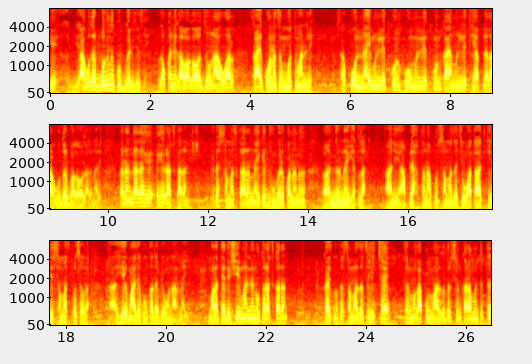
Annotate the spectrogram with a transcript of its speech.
की अगोदर बघणं खूप गरजेचं आहे. लोकांनी गावागावात जाऊन अहवाल काय कोणाचं मत मांडले? कोण नाही म्हणलेत कोण हो म्हणलेत कोण काय म्हणलेत हे आपल्याला अगोदर बघावं लागणार आहे. कारण दादा हे हे राजकारण आहे. हे काय समाजकारण नाही की धोंगडपणानं निर्णय घेतला आणि आपल्या हातानं आपण समाजाची वाताहत केली समाज फसवला. हे माझ्याकडून कदापि होणार नाही. मला त्या दिवशी मान्य नव्हतं राजकारण. काहीच नव्हतं. समाजाचं इच्छा आहे तर मग आपण मार्गदर्शन करा म्हणते तर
